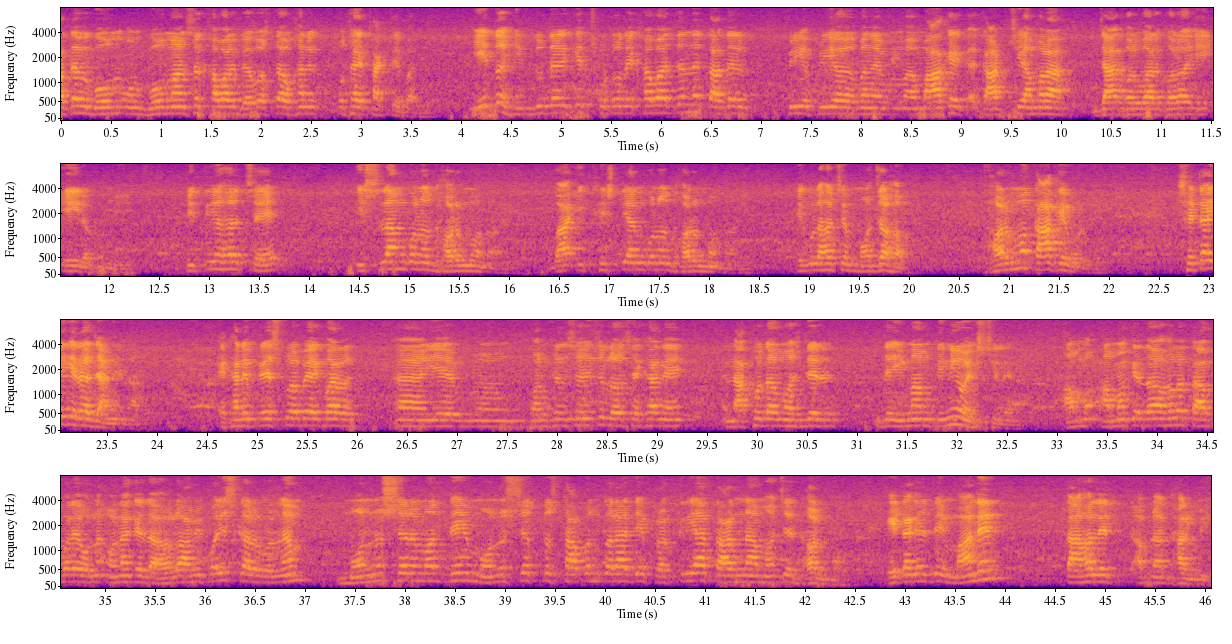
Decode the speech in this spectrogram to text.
অতএব গো গোমাংস খাওয়ার ব্যবস্থা ওখানে কোথায় থাকতে পারে? এ তো হিন্দুদেরকে ছোট দেখাবার জন্য তাদের প্রিয় প্রিয় মানে মাকে কাটছি আমরা, যা করবার করো এই এইরকমই দ্বিতীয় হচ্ছে, ইসলাম কোনো ধর্ম নয় বা খ্রিস্টিয়ান কোনো ধর্ম নয়। এগুলো হচ্ছে মজহব। ধর্ম কাকে বলে? সেটাই এরা জানে না। এখানে প্রেস ক্লাবে একবার ইয়ে কনফারেন্স হয়েছিল, সেখানে নাখোদা মসজিদের যে ইমাম তিনিও এসেছিলেন। আমাকে দেওয়া হলো, তারপরে ওনা- ওনাকে দেওয়া হলো। আমি পরিষ্কার বললাম, মনুষ্যের মধ্যে মনুষ্যত্ব স্থাপন করার যে প্রক্রিয়া, তার নাম হচ্ছে ধর্ম। এটাকে যদি মানেন, তাহলে আপনার ধার্মিক।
